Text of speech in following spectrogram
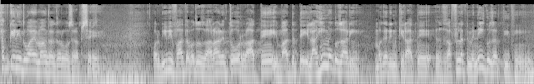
सबके लिए दुआएँ मांगा करो उस रब से। और बीबी फातिमा तो ज़ारा ने तो रातें इबादत इलाही में गुजारी, मगर इनकी रातें गफलत में नहीं गुजरती थीं,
